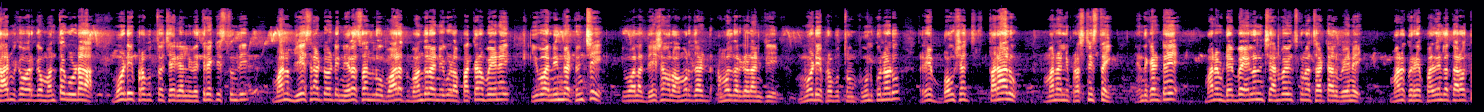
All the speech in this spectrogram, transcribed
కార్మిక వర్గం అంతా కూడా మోడీ ప్రభుత్వ చర్యలను వ్యతిరేకిస్తుంది. మనం చేసినటువంటి నిరసనలు భారత్ బంధులన్నీ కూడా పక్కన పోయినాయి. ఇవాళ నిన్నటి నుంచి ఇవాళ దేశంలో అమలు అమలు జరగడానికి మోడీ ప్రభుత్వం పూనుకున్నాడు. రేపు భవిష్యత్ తరాలు మనల్ని ప్రశ్నిస్తాయి. ఎందుకంటే మనం డెబ్బై ఏళ్ళ నుంచి అనుభవించుకున్న చట్టాలు పోయినాయి. మనకు రేపు పదేళ్ళ తర్వాత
